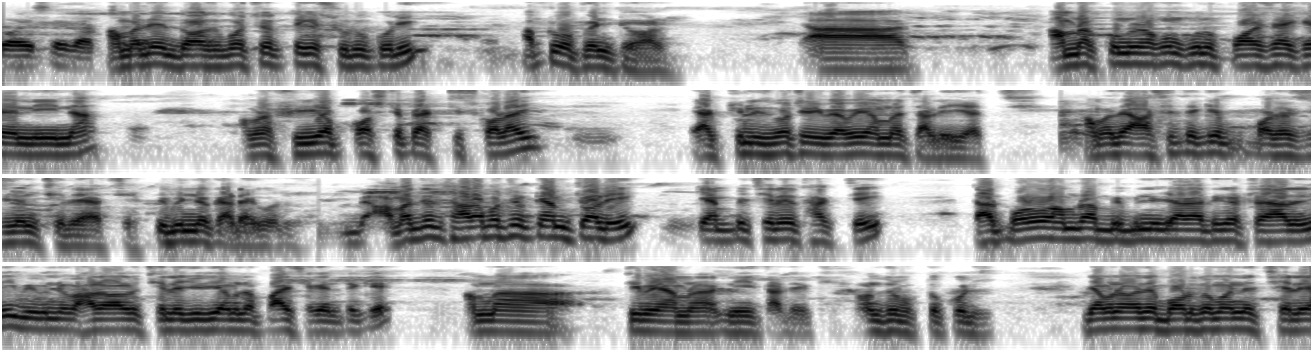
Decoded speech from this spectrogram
বয়সের বাচ্চা আমাদের দশ বছর থেকে শুরু করি up to open to all আর আমরা কোনো রকম কোনো পয়সা এখানে নিই না। আমরা ফ্রি অফ কস্টে প্র্যাকটিস করাই। একচল্লিশ বছর এইভাবেই আমরা চালিয়ে যাচ্ছি। আমাদের আশি থেকে পঁচাশি জন ছেলে আছে, বিভিন্ন ক্যাটাগরি আমাদের সারা বছর ক্যাম্প চলেই ক্যাম্পে ছেলে থাকছেই। তারপরেও আমরা বিভিন্ন জায়গা থেকে ট্রায়াল নিই, বিভিন্ন ভালো ভালো ছেলে যদি আমরা পাই সেখান থেকে আমরা টিমে আমরা নিই তাদেরকে, অন্তর্ভুক্ত করি। যেমন আমাদের বর্ধমানের ছেলে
